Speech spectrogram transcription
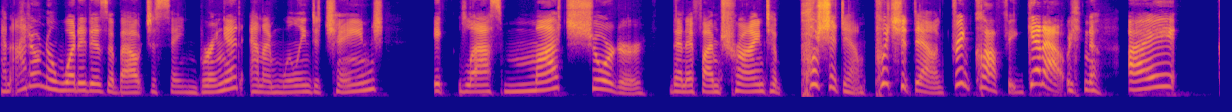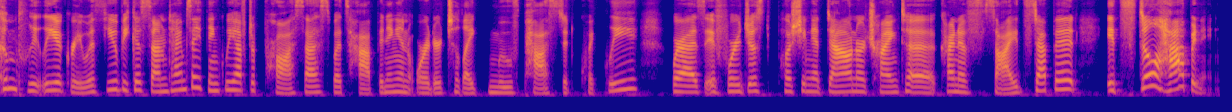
And I don't know what it is about just saying bring it and I'm willing to change. It lasts much shorter than if I'm trying to push it down, push it down, drink coffee, get out, you know. I completely agree with you because sometimes I think we have to process what's happening in order to like move past it quickly. Whereas if we're just pushing it down or trying to kind of sidestep it, it's still happening.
